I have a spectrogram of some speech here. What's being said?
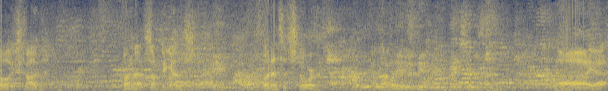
Oh, it's called, oh, that's something else. Oh, that's a store. Ah, yeah.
